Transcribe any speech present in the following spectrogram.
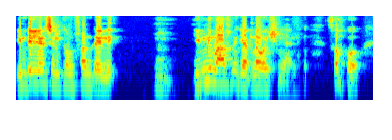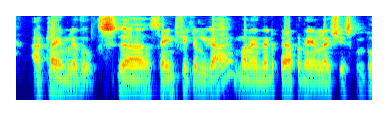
intelligence will come from Delhi um, ఇన్ని మార్క్స్ నీకు ఎట్లా వచ్చినాయి అని. సో అట్లా ఏం లేదు. సైంటిఫికల్గా మనం ఏంటంటే పేపర్ని అనలైజ్ చేసుకుంటూ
